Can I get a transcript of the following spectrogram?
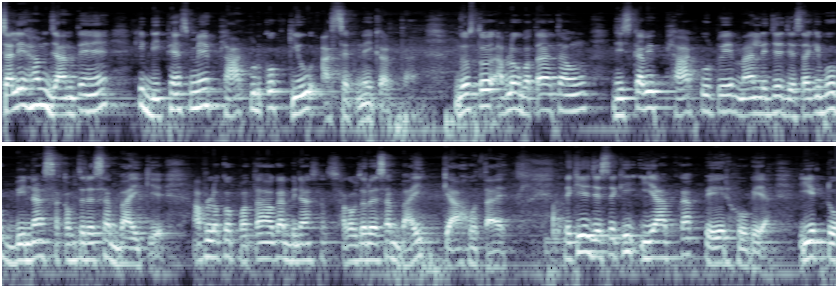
चलिए हम जानते हैं कि डिफेंस में फ्लैट फुट को क्यों एक्सेप्ट नहीं करता। दोस्तों, आप लोग बता देता हूँ, जिसका भी फ्लैट फुट हुए, मान लीजिए जैसा कि वो बिना सकब्ज रेसा बाइक है आप लोग को पता होगा बिना सकब्ज रेसा बाइक क्या होता है। देखिए, जैसे कि ये आपका पैर हो गया, ये टो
